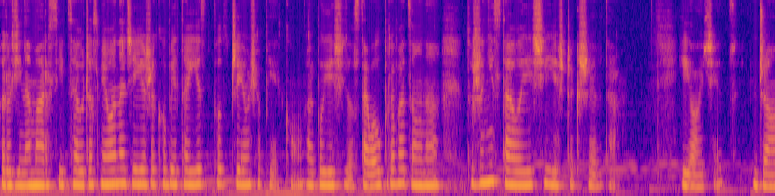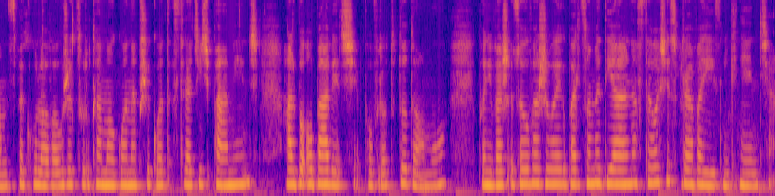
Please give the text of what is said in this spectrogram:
Rodzina Marcy cały czas miała nadzieję, że kobieta jest pod czyjąś opieką, albo jeśli została uprowadzona, to że nie stała jej się jeszcze krzywda. I ojciec, John, spekulował, że córka mogła na przykład stracić pamięć albo obawiać się powrotu do domu, ponieważ zauważyła, jak bardzo medialna stała się sprawa jej zniknięcia.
